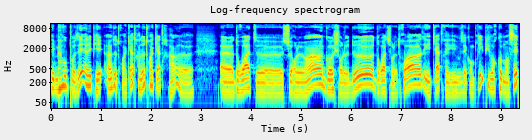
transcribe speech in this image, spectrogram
eh ben vous posez à les pieds 1, 2, 3, 4, 1, 2, 3, 4. Hein, euh, euh, droite euh, sur le 1, gauche sur le 2, droite sur le 3 et 4 et vous avez compris, puis vous recommencez.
